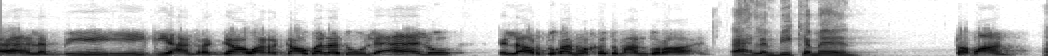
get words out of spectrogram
أهلا بيه يجي هنرجعه وهنرجعه بلده لأهله اللي أردوغان واخدهم عنده رهائن. أهلا بيه كمان. طبعا آه.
